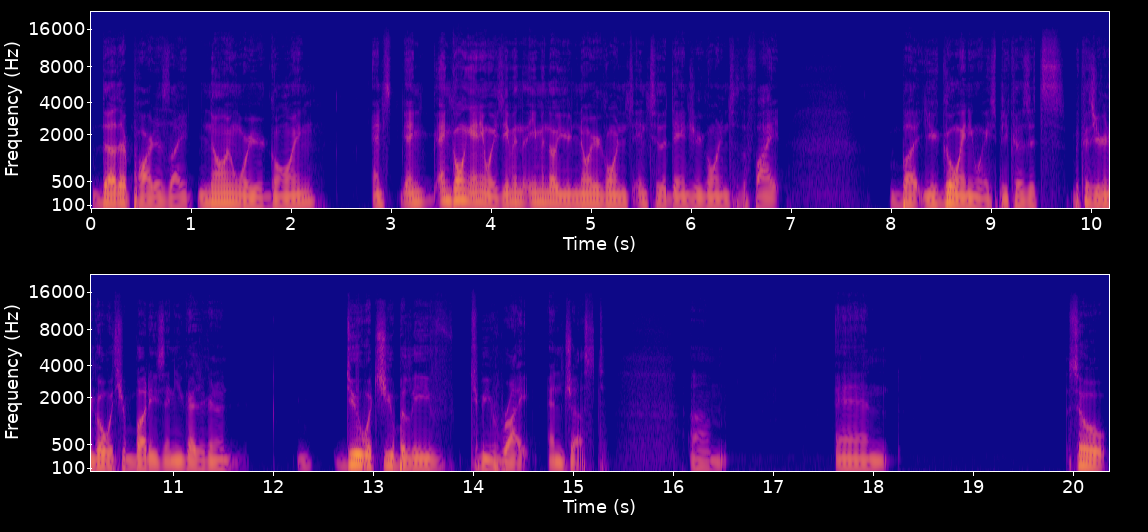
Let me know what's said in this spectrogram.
the other part is like knowing where you're going and and and going anyways, even even though you know you're going into the danger, you're going into the fight, but you go anyways because it's because you're gonna go with your buddies and you guys are gonna do what you believe to be right and just. Um, and so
